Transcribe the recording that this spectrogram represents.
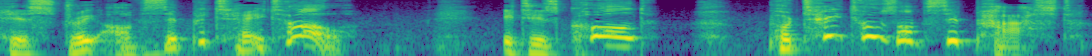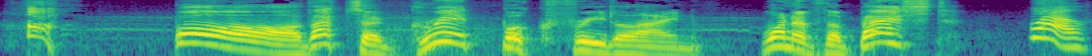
history of the potato. It is called Potatoes of the Past. Ha! Oh, that's a great book, Friedeline. One of the best. Well,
